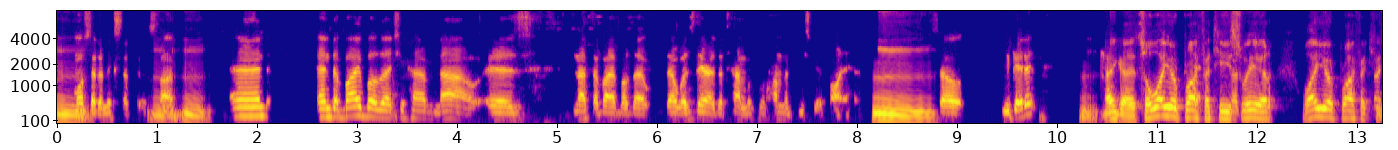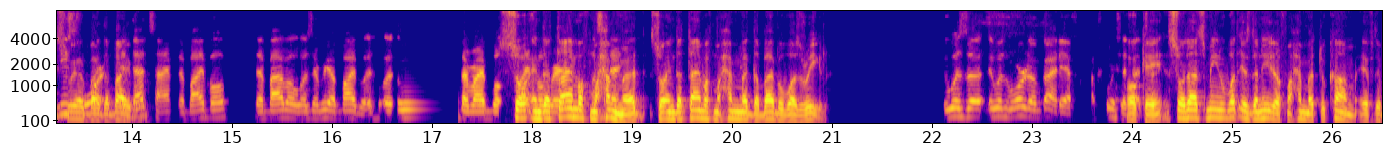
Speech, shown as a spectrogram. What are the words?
mm, most of them accepted mm, Islam. mm. And and the Bible that you have now is not the Bible that that was there at the time of Muhammad peace be upon him. Mm, So you get it? mm. I got it. So why your prophet he but- swear? Why your prophet he So he swear by the At that time, the Bible, the Bible was a real Bible. It was the Bible. So in the time of Muhammad, so in the time of Muhammad, the Bible was real. it was a it was word of God. Yeah, of course. at that Okay, so that's mean what is the need of Muhammad to come if the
